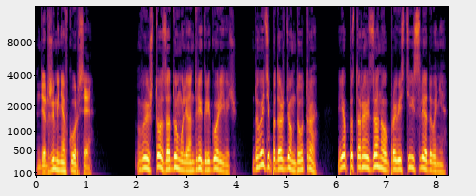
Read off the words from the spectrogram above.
«Держи меня в курсе. Вы что задумали, Андрей Григорьевич? Давайте подождем до утра. Я постараюсь заново провести исследование.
